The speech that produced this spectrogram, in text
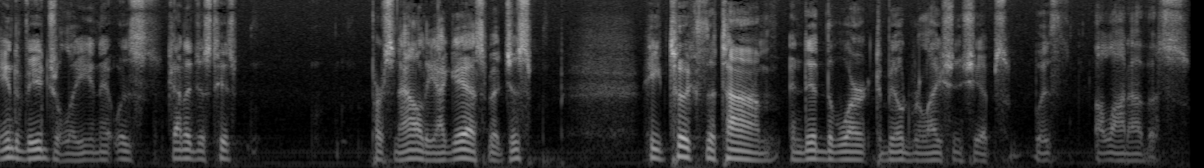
individually, and it was kind of just his personality, I guess, but just he took the time and did the work to build relationships with a lot of us.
